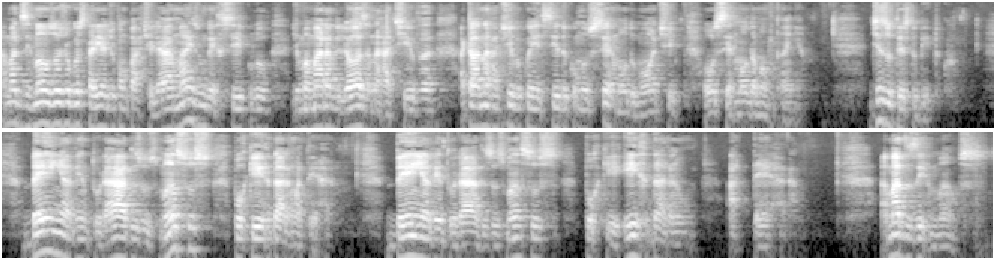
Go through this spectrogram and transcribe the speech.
Amados irmãos, hoje eu gostaria de compartilhar mais um versículo de uma maravilhosa narrativa, aquela narrativa conhecida como o Sermão do Monte ou o Sermão da Montanha. Diz o texto bíblico: Bem-aventurados os mansos, porque herdarão a terra. Bem-aventurados os mansos, porque herdarão a terra. Amados irmãos,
